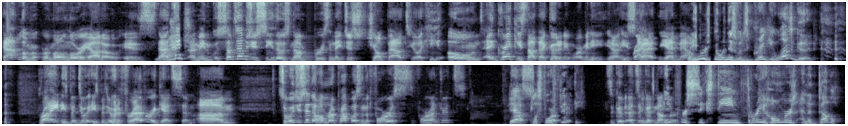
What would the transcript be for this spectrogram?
That Ramon Laureano is that. Right? I mean, sometimes you see those numbers and they just jump out to you. Like he owns, and Greinke's not that good anymore. I mean, he you know he's right. kind of at the end now. But he was doing this when Greinke was good. right, he's been doing he's been doing it forever against him. Um, so would you say the home run prop was in the fours, four hundreds? Yeah, plus, plus four fifty. It's a good. That's a it good number. Eight for 16, three homers and a double.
